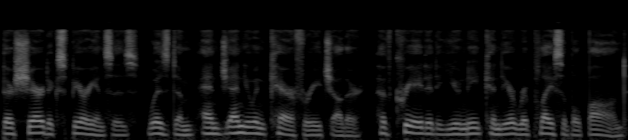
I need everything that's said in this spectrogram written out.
Their shared experiences, wisdom, and genuine care for each other have created a unique and irreplaceable bond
